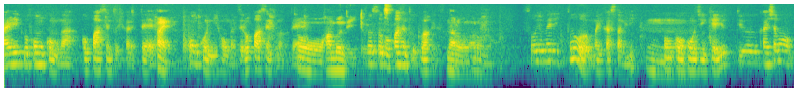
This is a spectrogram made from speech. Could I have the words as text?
大陸香港が5%引かれて、はい。香港日本が0%なので半分でいいってそうするとことですね5%浮くわけです、ね、なるほどなるほそういうメリットをまあ生かすためにど、うん。香港法人経由っていう会社も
